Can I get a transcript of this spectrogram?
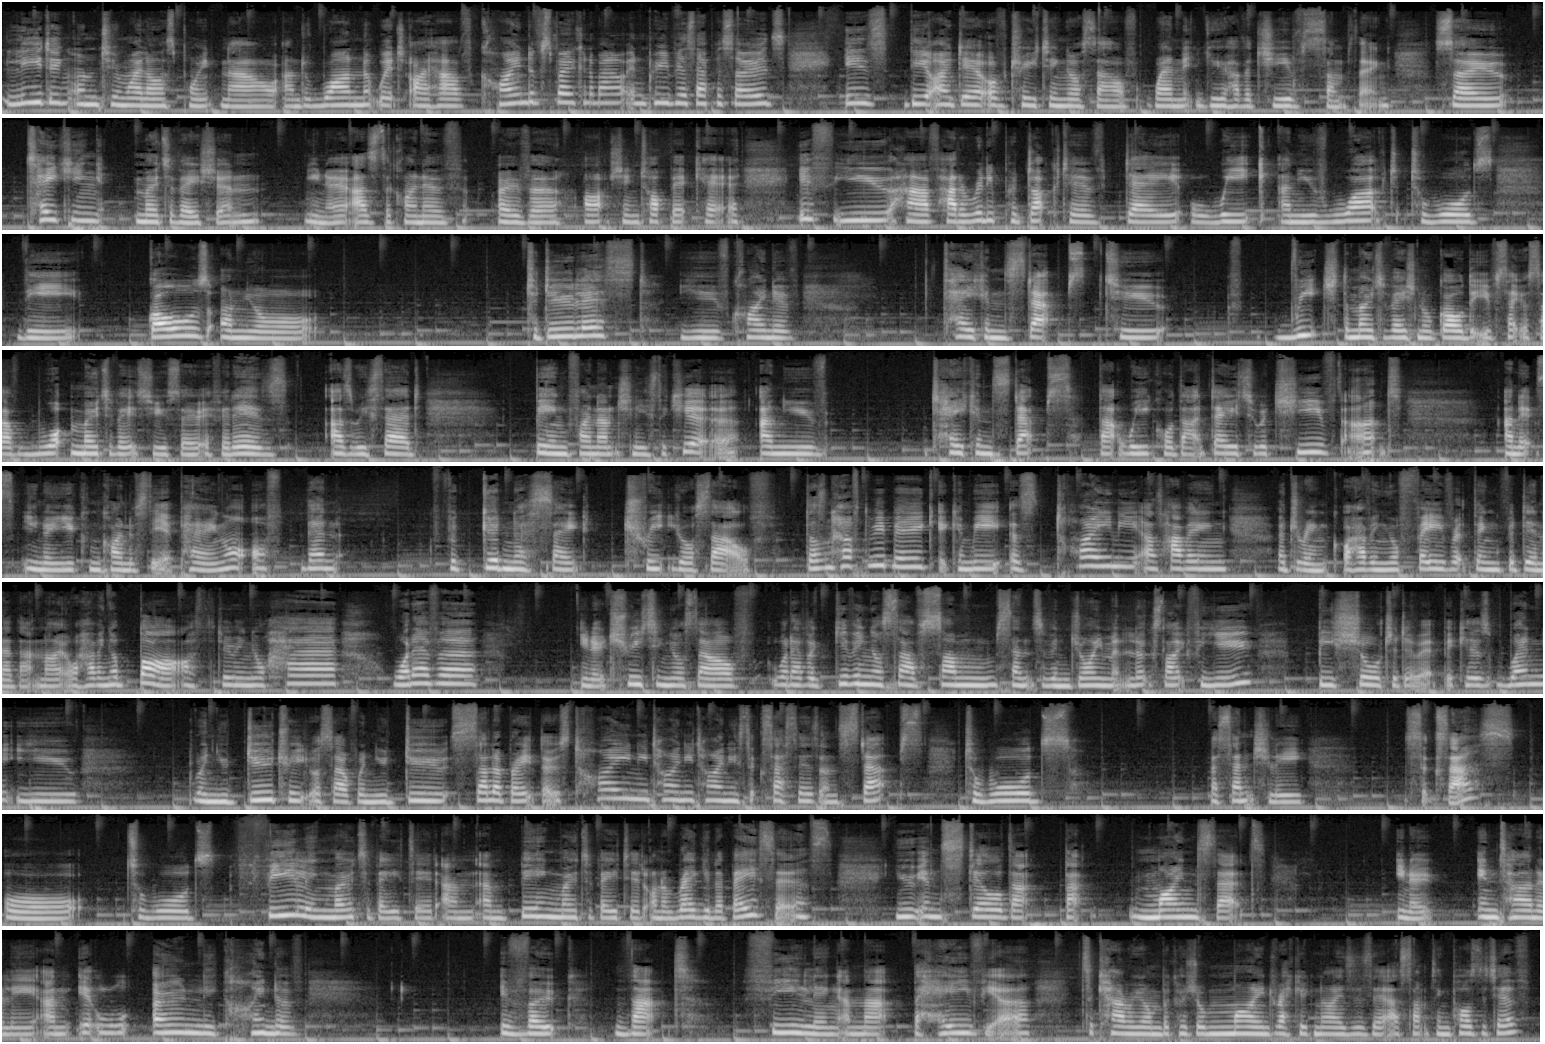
Leading on to my last point now, and one which I have kind of spoken about in previous episodes, is the idea of treating yourself when you have achieved something. So, taking motivation you know, as the kind of overarching topic here, if you have had a really productive day or week and you've worked towards the goals on your to do list, you've kind of taken steps to reach the motivational goal that you've set yourself, what motivates you? So, if it is, as we said, being financially secure and you've taken steps that week or that day to achieve that and it's you know you can kind of see it paying off then for goodness sake treat yourself. Doesn't have to be big. It can be as tiny as having a drink or having your favorite thing for dinner that night or having a bath doing your hair whatever you know, treating yourself, whatever, giving yourself some sense of enjoyment looks like for you, be sure to do it. Because when you when you do treat yourself, when you do celebrate those tiny, tiny, tiny successes and steps towards essentially success or towards feeling motivated and, and being motivated on a regular basis, you instill that that mindset, you know, internally and it will only kind of evoke that feeling and that behavior to carry on because your mind recognizes it as something positive.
